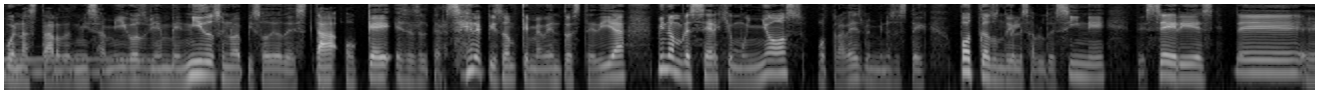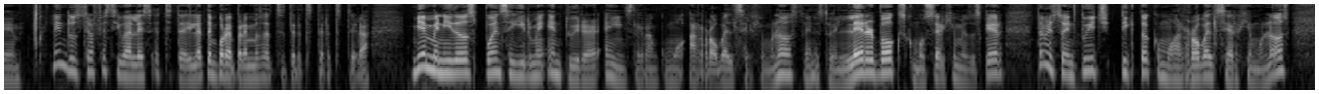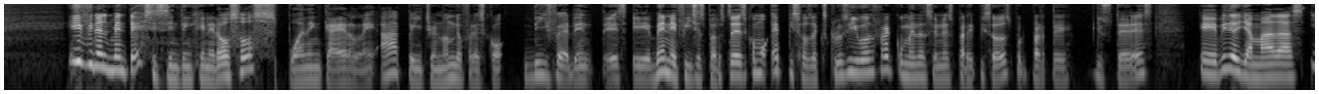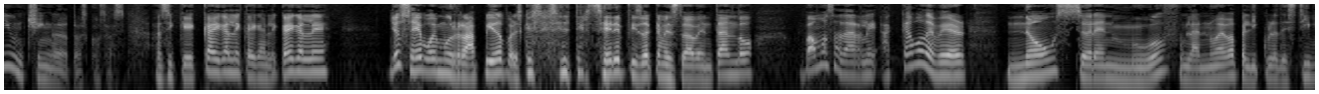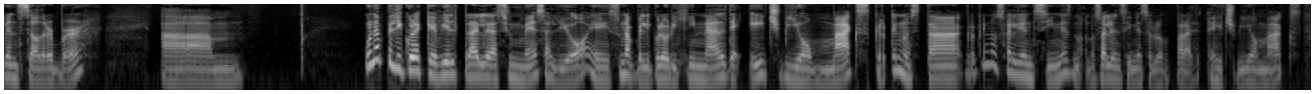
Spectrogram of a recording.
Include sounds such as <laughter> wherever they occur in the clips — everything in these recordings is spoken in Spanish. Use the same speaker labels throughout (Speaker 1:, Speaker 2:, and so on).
Speaker 1: buenas tardes mis amigos, bienvenidos a un nuevo episodio de Está OK. Ese es el tercer <laughs> episodio que me avento este día. Mi nombre es Sergio Muñoz, otra vez bienvenidos a este podcast donde yo les hablo de cine, de series, de eh, la industria, festivales, etcétera, y la temporada de premios, etcétera, etcétera, etcétera. Bienvenidos, pueden seguirme en Twitter e Instagram como arroba Sergio. También estoy en Letterboxd como Sergio Muñoz También estoy en Twitch, TikTok como arroba el Sergio Muñoz. Y finalmente, si se sienten generosos, pueden caerle a Patreon, donde ofrezco diferentes eh, beneficios para ustedes, como episodios exclusivos, recomendaciones para episodios por parte de ustedes, eh, videollamadas y un chingo de otras cosas. Así que cáiganle, cáiganle, cáiganle. Yo sé, voy muy rápido, pero es que <laughs> este es el tercer episodio que me estoy aventando. Vamos a darle, acabo de ver No Sudden Move, la nueva película de Steven Soderbergh. Una película que vi el tráiler hace un mes salió, es una película original de HBO Max, creo que no está, creo que no salió en cines, no, no salió en cines solo para HBO Max.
